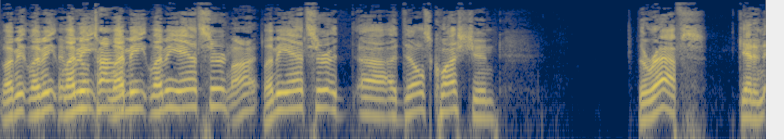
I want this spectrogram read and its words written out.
Let me let me let me time? let me let me answer. Let me answer uh, Adele's question. The refs get an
